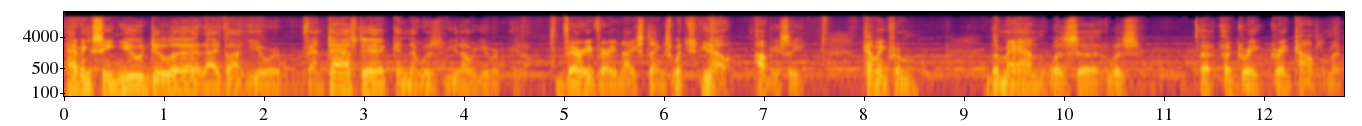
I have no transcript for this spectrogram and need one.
having seen you do it, I thought you were fantastic, and it was, you know, you were, you know, very, very nice things, which, you know, obviously coming from the man was, uh, was a, a great, great compliment.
